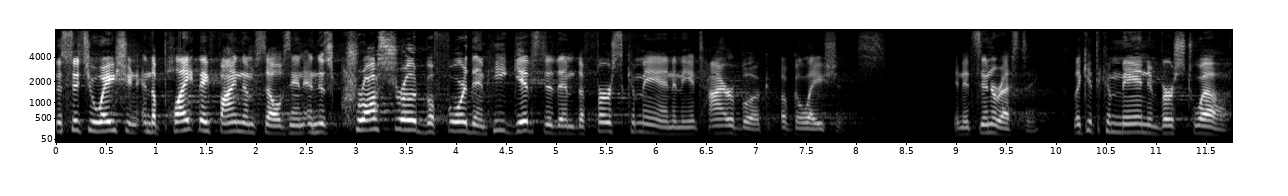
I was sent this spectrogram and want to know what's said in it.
the situation and the plight they find themselves in, and this crossroad before them, he gives to them the first command in the entire book of Galatians. And it's interesting. Look at the command in verse 12.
